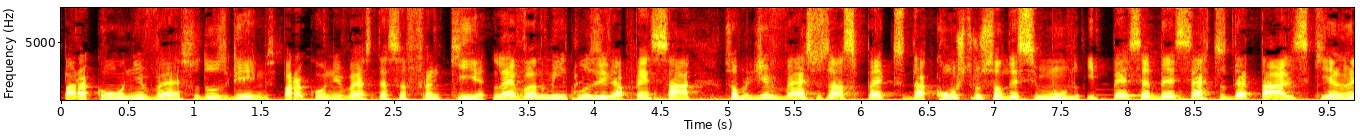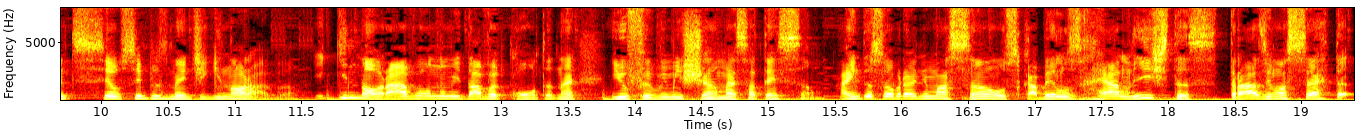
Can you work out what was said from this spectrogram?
para com o universo dos games, para com o universo dessa franquia, levando-me inclusive a pensar sobre diversos aspectos da construção desse mundo e perceber certos detalhes que antes eu simplesmente ignorava. Ignorava ou não me dava conta, né? E o filme me chama essa atenção. Ainda sobre a animação, os cabelos realistas trazem uma certa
